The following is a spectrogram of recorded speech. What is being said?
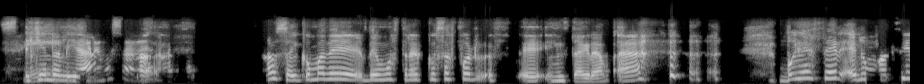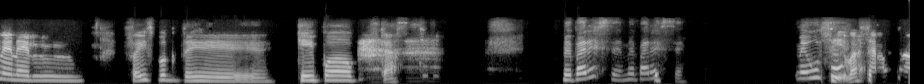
Es que en realidad no soy como de, de mostrar cosas por eh, Instagram. Ah, voy a hacer el unboxing en el Facebook de K-Pop Cast. Me parece, me parece. Me gusta. Sí, va a ser nuestro,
